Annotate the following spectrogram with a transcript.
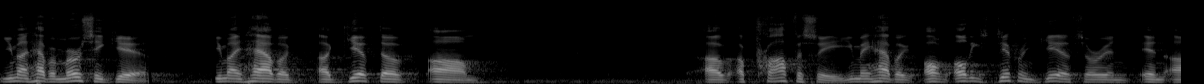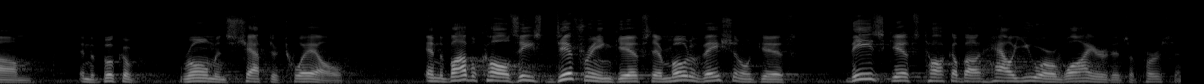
you might have a mercy gift, you might have a, a gift of um, of, of prophecy. You may have a, all, all these different gifts are in, in, um, in the book of Romans, chapter 12. And the Bible calls these differing gifts, they're motivational gifts. These gifts talk about how you are wired as a person.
